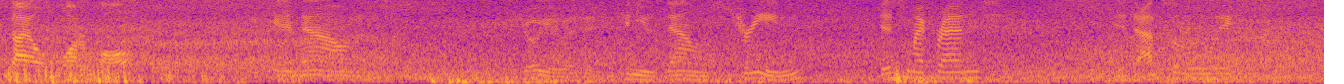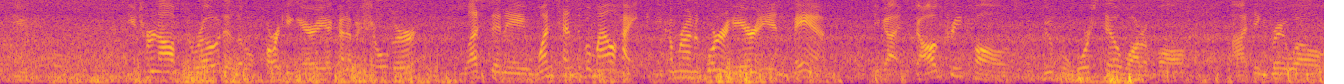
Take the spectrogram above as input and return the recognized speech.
style waterfall. Can down, show you as it continues downstream. This, my friend, is absolutely. You turn off the road, a little parking area, kind of a shoulder. It's less than a one-tenth of a mile hike. You come around the corner here and bam, you got Dog Creek Falls, this beautiful horsetail waterfall. I think very well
